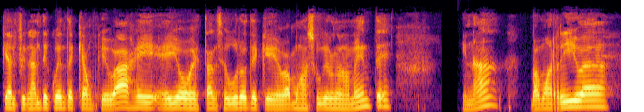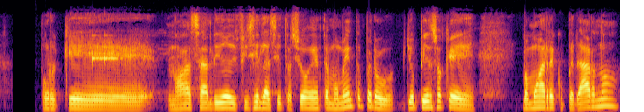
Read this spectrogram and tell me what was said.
que al final de cuentas que aunque baje, ellos están seguros de que vamos a subir nuevamente. Y nada, vamos arriba, porque no ha salido difícil la situación en este momento, pero yo pienso que vamos a recuperarnos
